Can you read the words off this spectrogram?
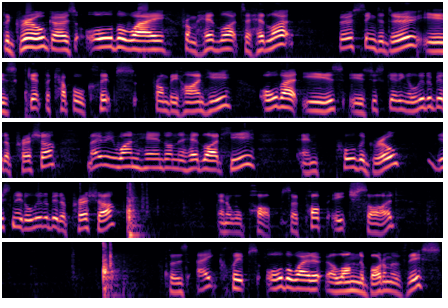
the grill goes all the way from headlight to headlight. First thing to do is get the couple clips from behind here all that is, is just getting a little bit of pressure, maybe one hand on the headlight here and pull the grill. You just need a little bit of pressure and it will pop. So pop each side. So there's eight clips all the way to, along the bottom of this.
